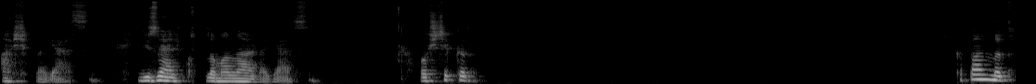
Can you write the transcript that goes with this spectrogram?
aşkla gelsin. Güzel kutlamalarla gelsin. Hoşçakalın. Kapanmadım.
